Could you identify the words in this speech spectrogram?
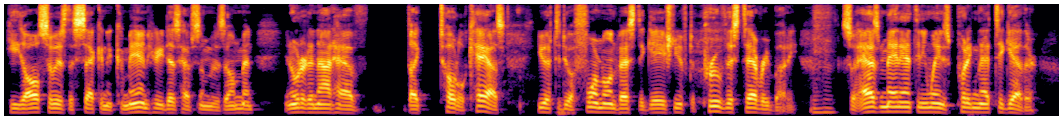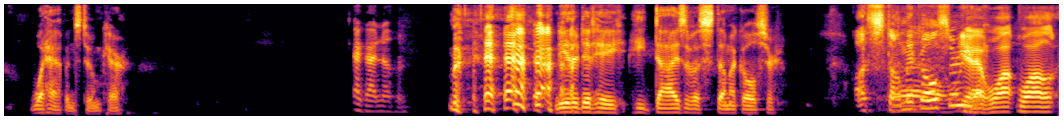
He also is the second in command here. He does have some of his own men. In order to not have like total chaos, you have to do a formal investigation. You have to prove this to everybody. Mhm. So as Mad Anthony Wayne is putting that together, what happens to him, Care? I got nothing. Neither did he. He dies of a stomach ulcer. A stomach ulcer? Yeah, while, while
